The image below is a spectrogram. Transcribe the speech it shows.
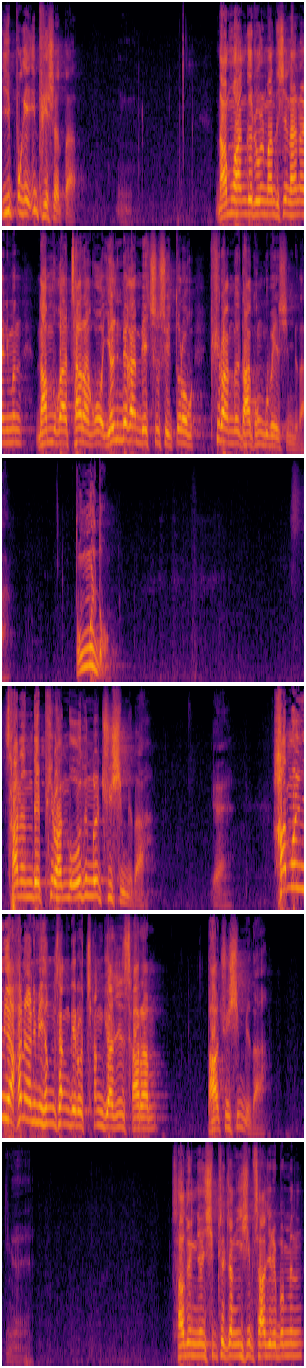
이쁘게 입히셨다. 나무 한 그루를 만드신 하나님은 나무가 자라고 열매가 맺힐 수 있도록 필요한 걸 다 공급해 주십니다. 동물도 사는데 필요한 모든 걸 주십니다. 예. 하물며 하나님의 형상대로 창조하신 사람 다 주십니다. 예. 사도행전 17장 24절에 보면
